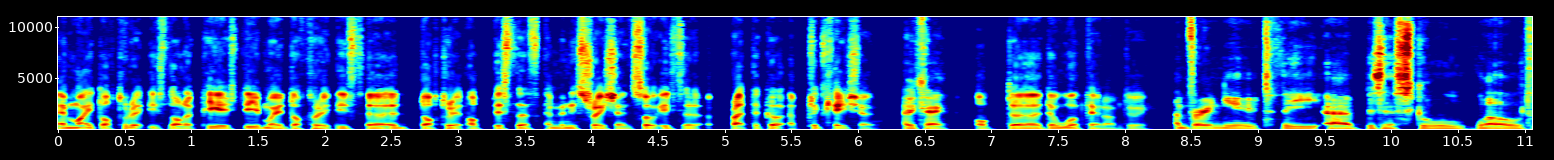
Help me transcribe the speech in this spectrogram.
and my doctorate is not a PhD. My doctorate is a doctorate of business administration. So it's a practical application. Okay. Of the, the work that I'm doing. I'm very new to the uh, business school world.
